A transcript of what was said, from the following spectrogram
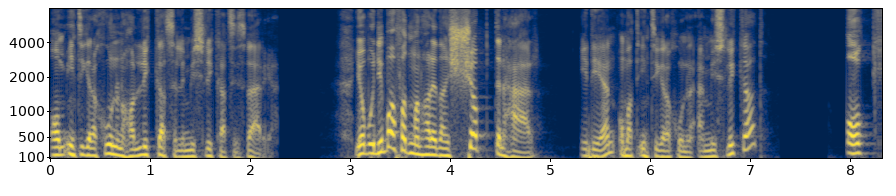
om integrationen har lyckats eller misslyckats i Sverige. Jag bara, det är bara för att man har redan köpt den här idén om att integrationen är misslyckad och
